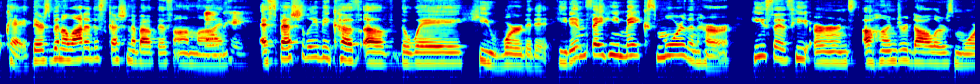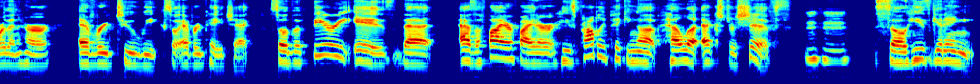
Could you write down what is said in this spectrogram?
Okay, there's been a lot of discussion about this online. Okay. Especially because of the way he worded it. He didn't say he makes more than her. He says he earns a hundred dollars more than her every two weeks, so every paycheck. So the theory is that as a firefighter, he's probably picking up hella extra shifts Mm-hmm. so he's getting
